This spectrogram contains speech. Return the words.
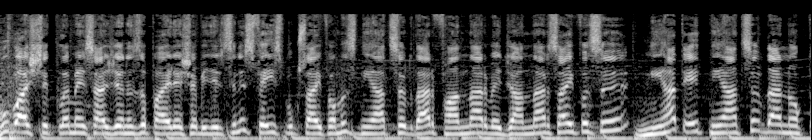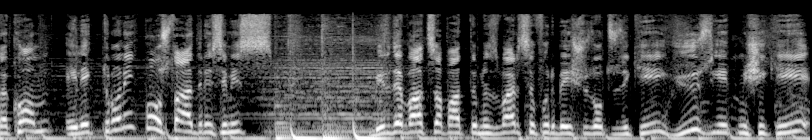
Bu başlıkla mesajlarınızı paylaşabilirsiniz. Facebook sayfamız Nihat Sırdar fanlar ve canlar sayfası nihat.nihatsırdar.com elektronik posta adresimiz. Bir de WhatsApp hattımız var 0532 172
